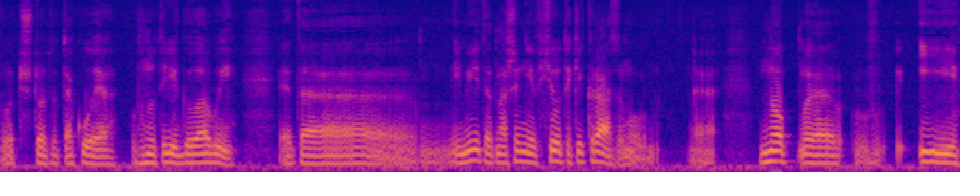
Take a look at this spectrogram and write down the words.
вот что-то такое внутри головы. Это э, имеет отношение все-таки к разуму. Э, но и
